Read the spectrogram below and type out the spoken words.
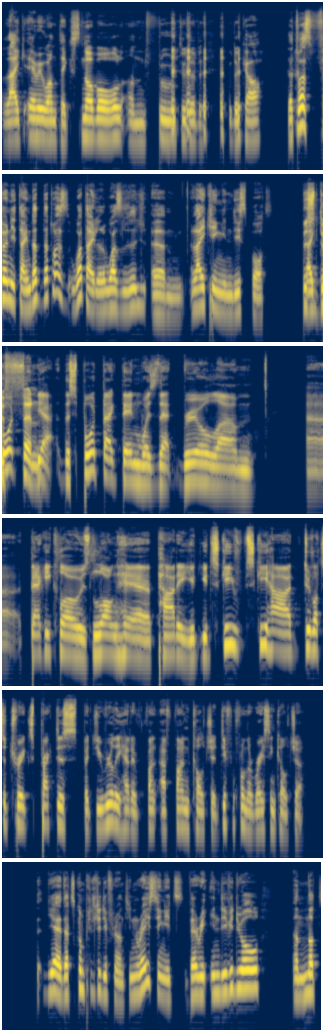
Like everyone takes snowball and threw to the to the car. That was funny time. That that was what I was um, liking in this sport. The like sport, the fun. Yeah, the sport back then was that real um, uh, baggy clothes, long hair, party. You'd, you'd ski ski hard, do lots of tricks, practice, but you really had a fun a fun culture, different from the racing culture. yeah, that's completely different. In racing, it's very individual and not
